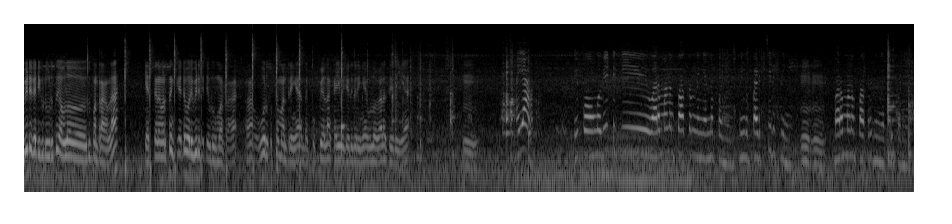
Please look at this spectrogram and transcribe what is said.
வீடு கட்டி கொடுக்குறதுக்கு அவ்வளோ இது பண்ணுறாங்கல்ல எத்தனை வருஷம் கேட்டு ஒரு வீடு கட்டி கொடுக்க மாட்டாங்க ஆ ஊர் சுத்தம் பண்ணுறீங்க அந்த குப்பையெல்லாம் கை வச்சு எடுக்கிறீங்க இவ்வளோ வேலை செய்கிறீங்க ம். ஐயா இப்போ உங்க வீட்டுக்கு வருமானம் பார்க்கணும் நீங்க என்ன பண்ணுவீங்க நீங்க படிச்சிருக்கீங்க வருமானம் பார்க்கறது நீங்க எப்படி பண்ணுவீங்க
